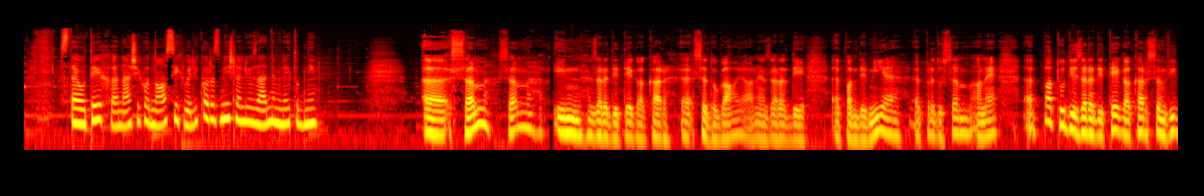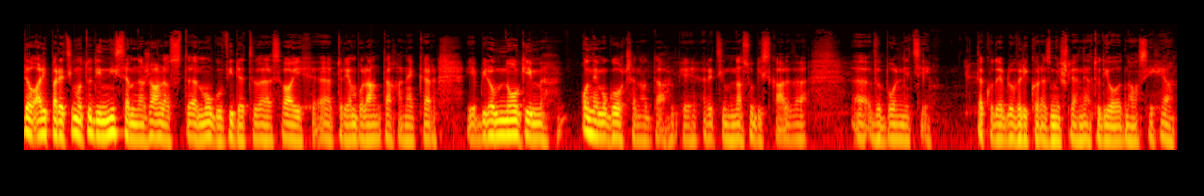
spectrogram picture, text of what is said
Ste v teh naših odnosih veliko razmišljali v zadnjem letu dni? Uh, sem, sem in zaradi tega, kar se dogaja, ne, zaradi pandemije, predvsem, ne, pa tudi zaradi tega, kar sem videl, ali pa recimo tudi nisem nažalost mogel videti v svojih triambulantah, ne, ker je bilo mnogim onemogočeno, da bi recimo nas obiskali v, v bolnici. Tako da je bilo veliko razmišljanja tudi o odnosih. Ja.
